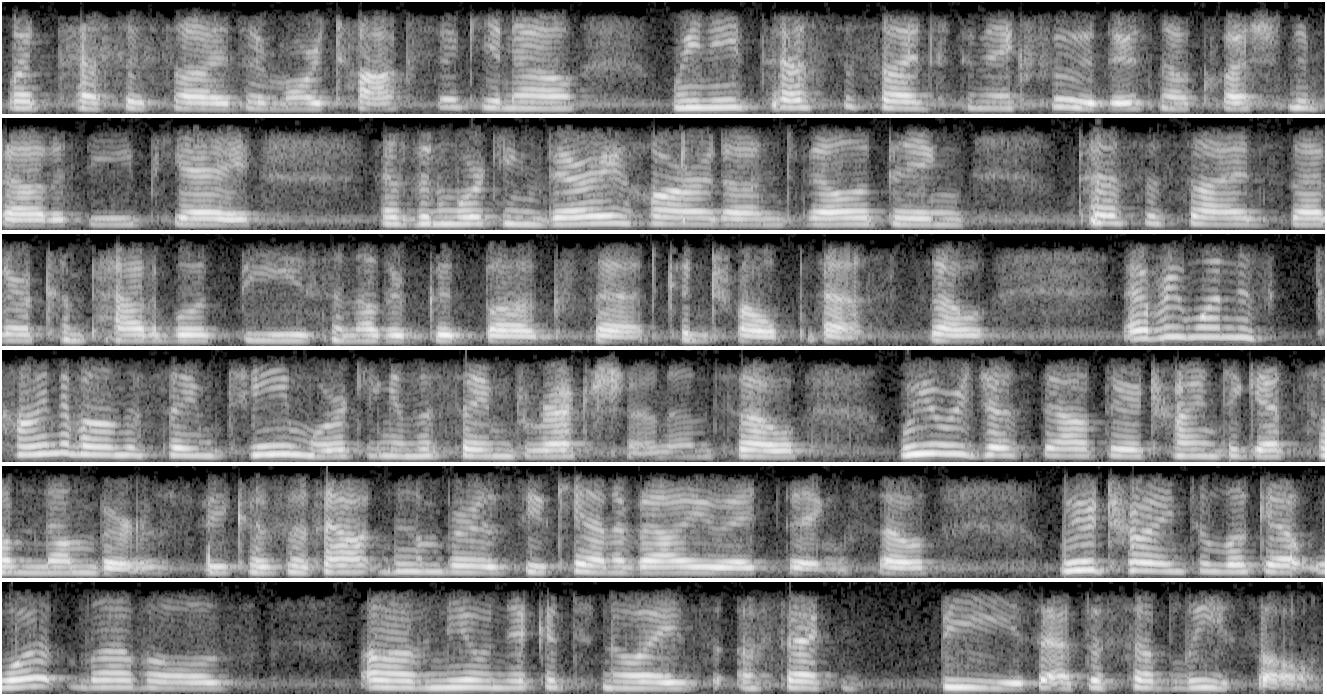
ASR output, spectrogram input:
what pesticides are more toxic. You know, we need pesticides to make food. There's no question about it. The EPA has been working very hard on developing pesticides that are compatible with bees and other good bugs that control pests. So everyone is kind of on the same team working in the same direction. And so we were just out there trying to get some numbers because without numbers you can't evaluate things. So we were trying to look at what levels of neonicotinoids affect bees at the sublethal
